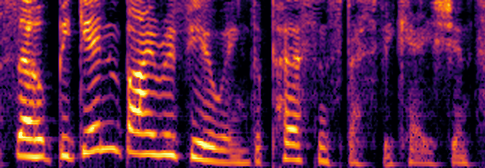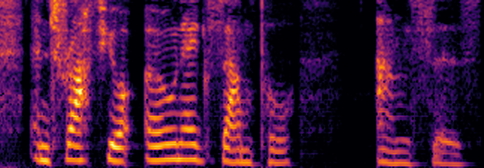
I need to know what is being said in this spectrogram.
So, begin by reviewing the person specification and draft your own example answers.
